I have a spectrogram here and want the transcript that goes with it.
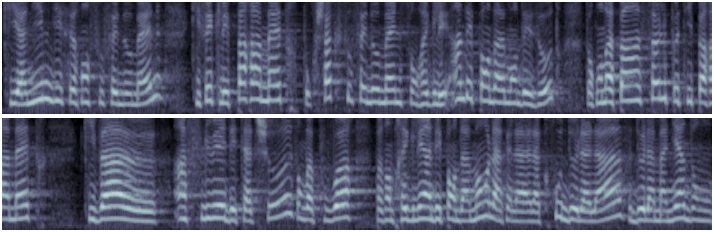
qui animent différents sous-phénomènes, qui fait que les paramètres pour chaque sous-phénomène sont réglés indépendamment des autres. Donc on n'a pas un seul petit paramètre qui va euh, influer des tas de choses. On va pouvoir, par exemple, régler indépendamment la, croûte de la lave, de la manière dont,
